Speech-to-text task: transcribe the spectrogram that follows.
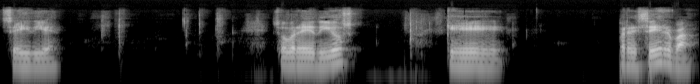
6, 10. Sobre Dios que preserva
